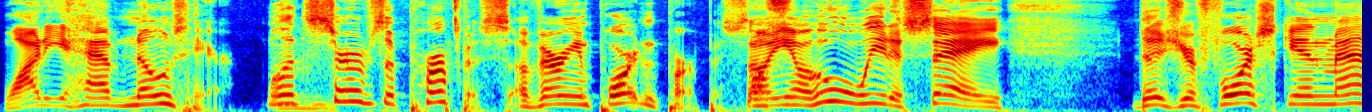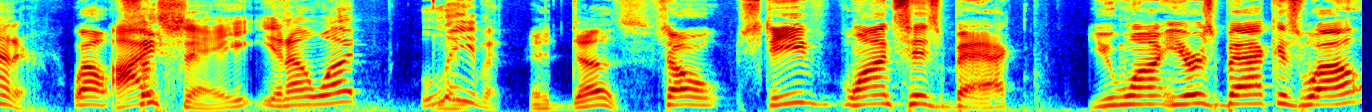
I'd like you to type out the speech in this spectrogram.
why do you have nose hair? Well, Mm-hmm. it serves a purpose, a very important purpose. So, you know, who are we to say, does your foreskin matter? Well, I so- say, you know what? Leave it. It does. So Steve wants his back. You want yours back as well?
